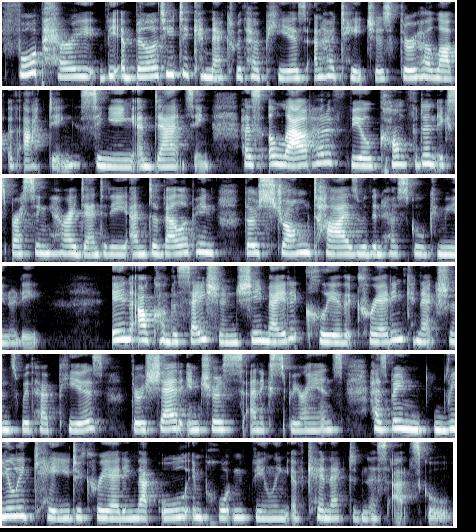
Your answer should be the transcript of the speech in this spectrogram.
for Perri, the ability to connect with her peers and her teachers through her love of acting, singing, and dancing has allowed her to feel confident expressing her identity and developing those strong ties within her school community. In our conversation, she made it clear that creating connections with her peers through shared interests and experience has been really key to creating that all important feeling of connectedness at school.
